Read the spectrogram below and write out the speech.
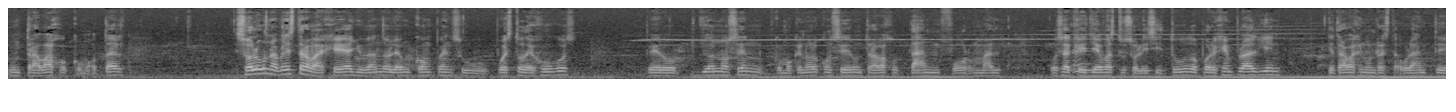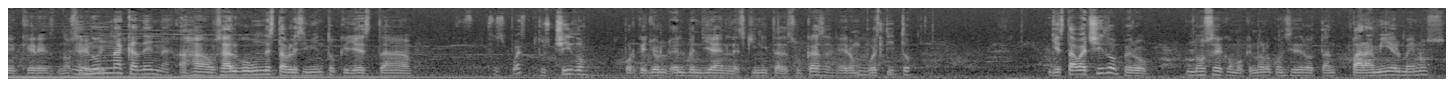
un trabajo como tal. Solo una vez trabajé ayudándole a un compa en su puesto de jugos pero yo no sé, como que no lo considero un trabajo tan formal. O sea, que llevas tu solicitud, o por ejemplo, alguien que trabaja en un restaurante, que eres, no sé. en güey. una cadena. Ajá, o sea, algo, un establecimiento que ya está, Pues, pues. pues chido. Porque yo, él vendía en la esquinita de su casa, era un Mm. puestito. Y estaba chido, pero no sé, como que no lo considero tan, para mí al menos.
